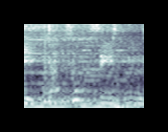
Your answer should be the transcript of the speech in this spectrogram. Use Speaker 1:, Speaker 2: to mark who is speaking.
Speaker 1: อีกครั้งสุดสี่มือ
